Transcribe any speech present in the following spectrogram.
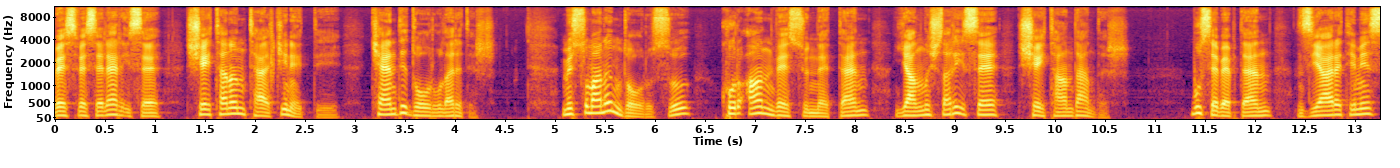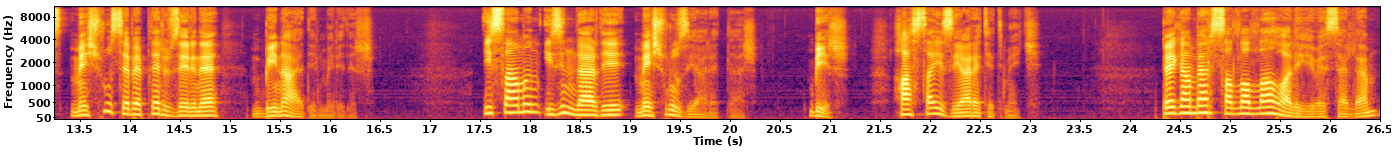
Vesveseler ise şeytanın telkin ettiği kendi doğrularıdır. Müslümanın doğrusu Kur'an ve sünnetten, yanlışları ise şeytandandır. Bu sebepten ziyaretimiz meşru sebepler üzerine bina edilmelidir. İslam'ın izin verdiği meşru ziyaretler. 1. Hastayı ziyaret etmek. Peygamber sallallahu aleyhi ve sellem,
